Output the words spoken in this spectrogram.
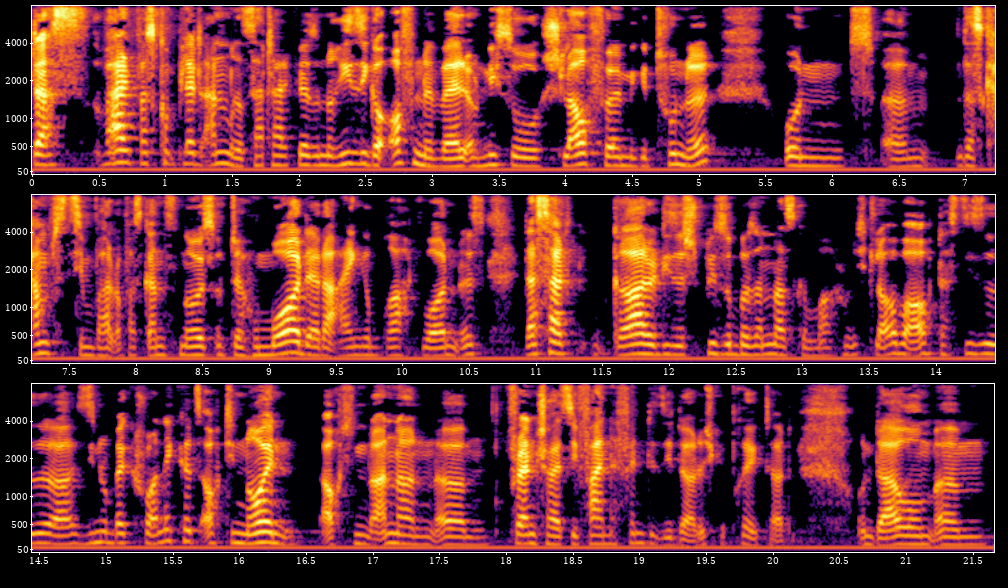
das war halt was komplett anderes. Hat halt wieder so eine riesige offene Welt und nicht so schlauchförmige Tunnel. Und ähm, das Kampfsystem war halt auch was ganz Neues und der Humor, der da eingebracht worden ist, das hat gerade dieses Spiel so besonders gemacht. Und ich glaube auch, dass diese Xenoblade Chronicles auch die neuen, auch die anderen ähm, Franchise, die Final Fantasy dadurch geprägt hat. Und darum, ähm,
